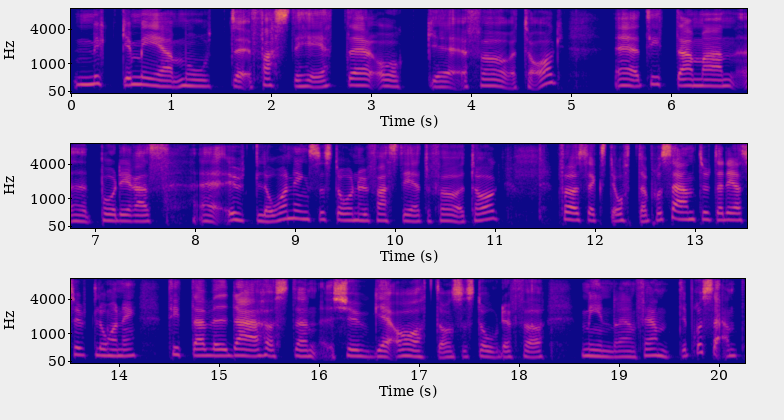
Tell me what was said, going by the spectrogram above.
mycket mer mot eh, fastigheter och eh, företag. Eh, tittar man på deras utlåning så står nu fastighet och företag för 68 procent av deras utlåning. Tittar vi där hösten 2018 så stod det för mindre än 50 procent.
